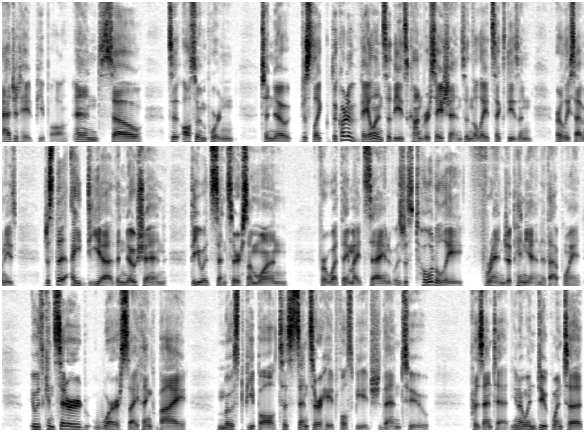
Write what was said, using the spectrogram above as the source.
agitate people. And so it's also important to note just like the kind of valence of these conversations in the late 60s and early 70s, just the idea, the notion that you would censor someone for what they might say. And it was just totally fringe opinion at that point. It was considered worse, I think, by most people to censor hateful speech than to present it. You know, when Duke went to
